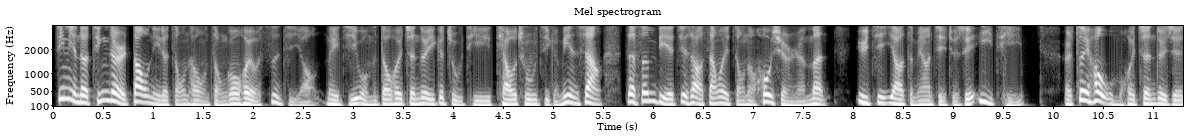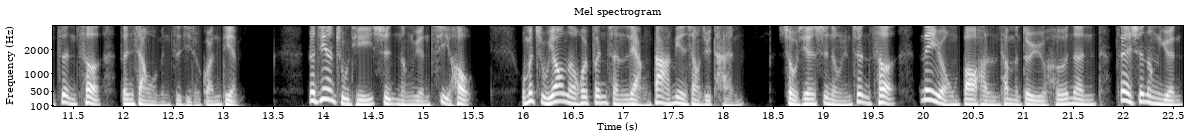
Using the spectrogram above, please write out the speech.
今年的 Tinder 到你的总统总共会有四集哦，每集我们都会针对一个主题挑出几个面向，再分别介绍三位总统候选人们预计要怎么样解决这些议题，而最后我们会针对这些政策分享我们自己的观点。那今天的主题是能源气候，我们主要呢会分成两大面向去谈，首先是能源政策，内容包含了他们对于核能、再生能源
